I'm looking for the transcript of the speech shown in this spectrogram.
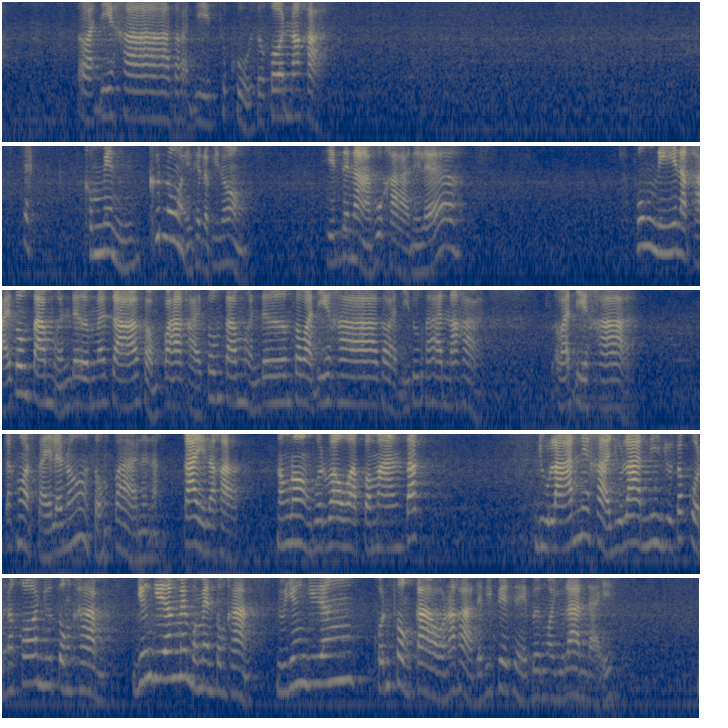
สวัสดีค่ะ สวัสดีทุกขู่ทุกคนนะคะแต่คอมเมนต์ขึ้นหน่อยเถอะนะพี่น้อง เห็นแต่หน้าผู้ขานี่แล้ว พรุ่งนี้นะขายส้มตำเหมือนเดิมนะจ๊ะสองปลาขายส้มตำเหมือนเดิม สวัสดีค่ะ สวัสดีทุกท่านนะคะ สวัสดีค่ะ จะหอดใสแล้วเนาะสองป่านั่นนะใกล้แล้วค่ะ น้องๆเพื่อนว่าว่าประมาณสัก อยู่ร้านนี่ค่ะ อยู่ร้านนี่อยู่สกลนครอยู่ตรงข้ามเยื้องๆแม่บ่แม่นตรงข้าม อยู่เยื้องๆขนส่งเก่านะคะเดี๋ยวพี่เป้จะให้เบิงว่าอยู่ร้านใด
